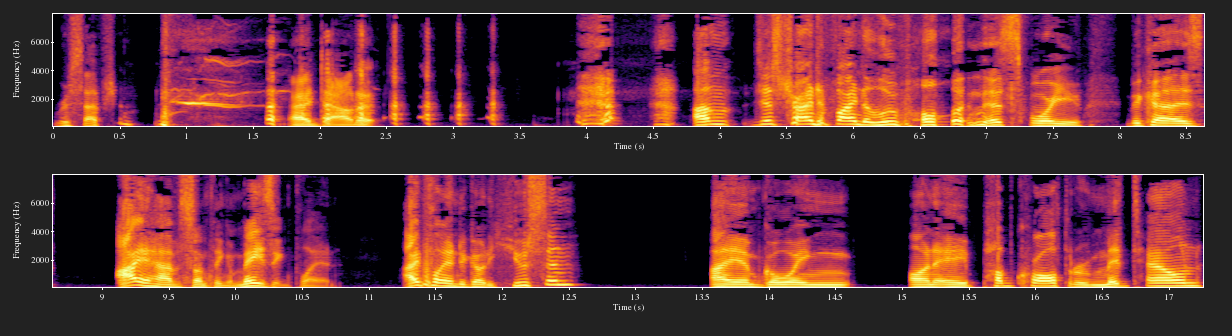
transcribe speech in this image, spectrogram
reception? I doubt it. I'm just trying to find a loophole in this for you because I have something amazing planned. I plan to go to Houston. I am going on a pub crawl through Midtown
